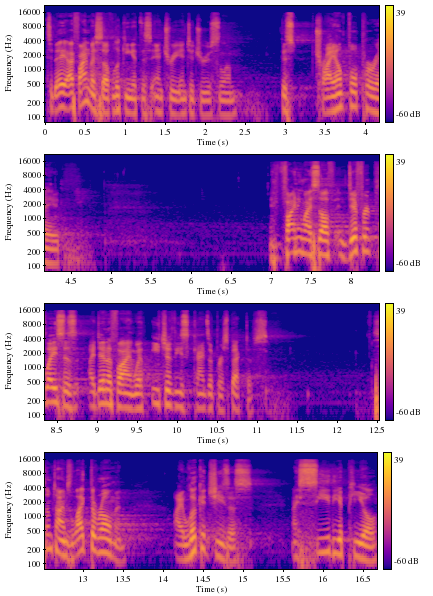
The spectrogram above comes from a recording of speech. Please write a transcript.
today I find myself looking at this entry into Jerusalem, this triumphal parade, and finding myself in different places identifying with each of these kinds of perspectives. Sometimes, like the Roman, I look at Jesus, I see the appeal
